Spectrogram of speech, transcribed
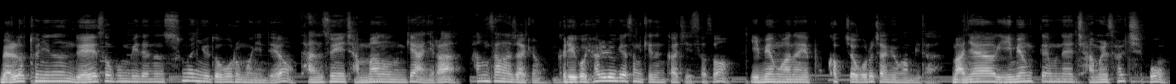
멜라토닌은 뇌에서 분비되는 수면 유도 호르몬인데요. 단순히 잠만 오는 게 아니라 항산화 작용 그리고 혈류 개선 기능까지 있어서 이명 완화에 복합적으로 작용합니다. 만약 이명 때문에 잠을 설치고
